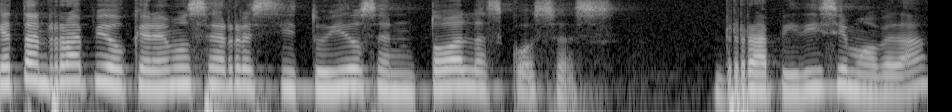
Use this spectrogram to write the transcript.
¿Qué tan rápido queremos ser restituidos en todas las cosas? Rapidísimo, ¿verdad?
